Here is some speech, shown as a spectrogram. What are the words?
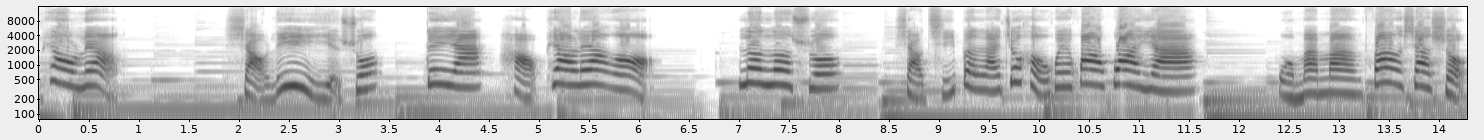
漂亮。”小丽也说：“对呀，好漂亮哦。”乐乐说：“小琪本来就很会画画呀。”我慢慢放下手，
